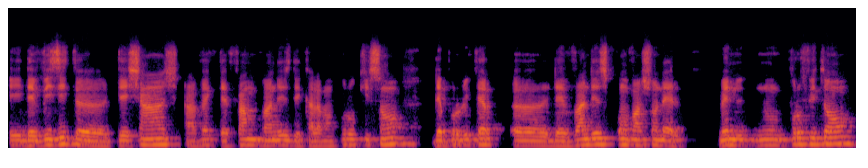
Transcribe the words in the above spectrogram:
et des visites euh, d'échange avec des femmes vendeuses de Kalamakuru qui sont des producteurs, euh, des vendeuses conventionnelles. Mais nous, profitons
